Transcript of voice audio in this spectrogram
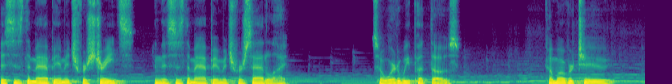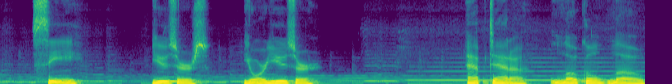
This is the map image for streets, and this is the map image for satellite. So where do we put those? Come over to C, users, your user, app data, local low,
